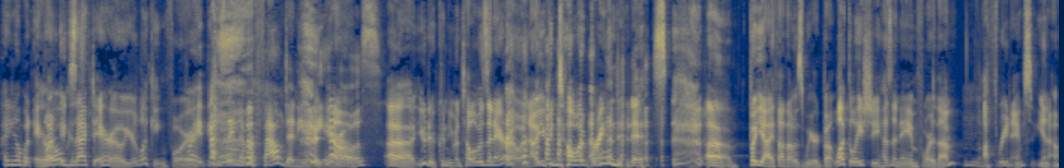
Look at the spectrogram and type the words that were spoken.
How do you know what arrow? what exact arrow you're looking for? Right, because they never found any of the No. arrows. Uh, you couldn't even tell it was an arrow, and now you can tell what brand it is. Um, but yeah, I thought that was weird. But luckily, she has a name for them, uh, three names, you know.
